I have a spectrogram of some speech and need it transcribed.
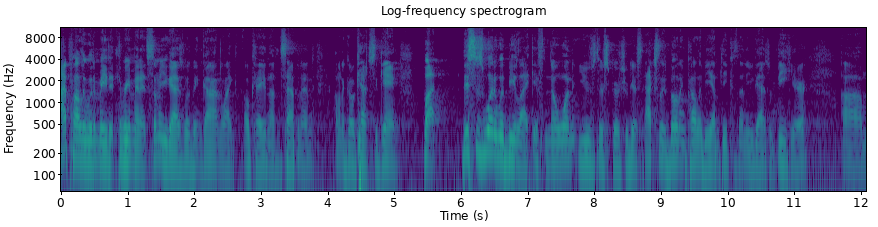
I probably would have made it three minutes. Some of you guys would have been gone, like, okay, nothing's happening. I'm going to go catch the game. But this is what it would be like if no one used their spiritual gifts. Actually, the building probably be empty because none of you guys would be here. Um,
